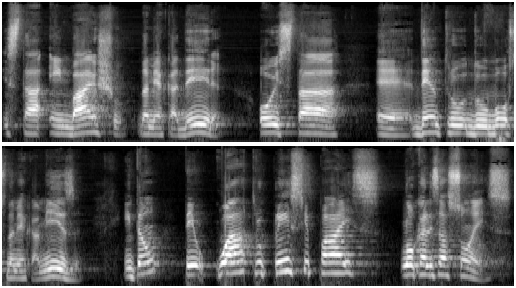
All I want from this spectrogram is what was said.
está embaixo da minha cadeira ou está é, dentro do bolso da minha camisa? Então, tenho quatro principais localizações:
